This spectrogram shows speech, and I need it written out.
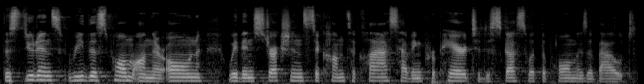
The students read this poem on their own with instructions to come to class having prepared to discuss what the poem is about.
